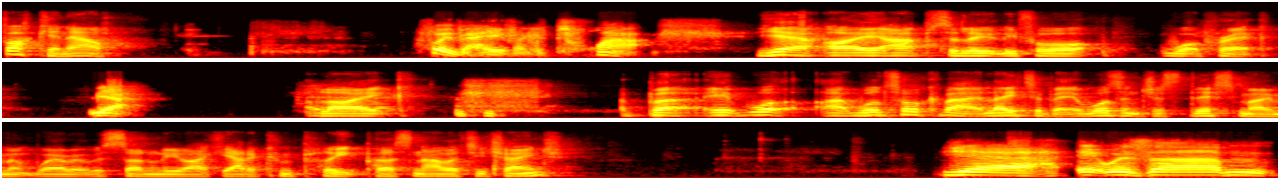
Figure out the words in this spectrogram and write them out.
fucking hell. I thought he behaved like a twat. Yeah, I absolutely thought, what a prick. Yeah, like, but it will. We'll talk about it later. But it wasn't just this moment where it was suddenly like he had a complete personality change. Yeah, it was. Um,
